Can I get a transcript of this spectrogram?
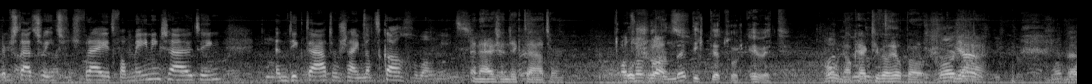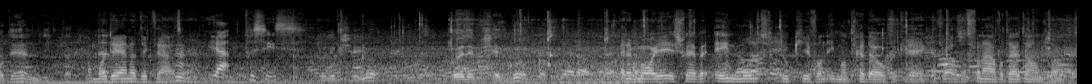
Er bestaat zoiets als vrijheid van meningsuiting. Een dictator zijn, dat kan gewoon niet. En hij is een dictator. O şu anda diktatör, evet. Oh, nou kijkt hij wel heel boos. Modern Ja, Modern diktatör. een moderne dictator. Ja, precies. Öyle bir şey yok. En het mooie is, we hebben één monddoekje van iemand cadeau gekregen... voor als het vanavond uit de hand loopt.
